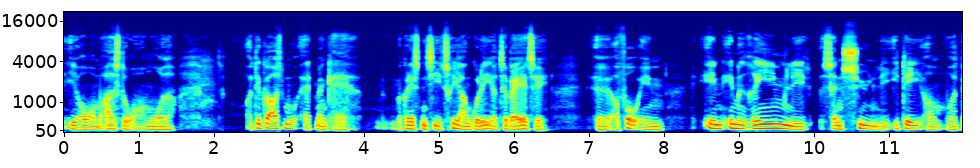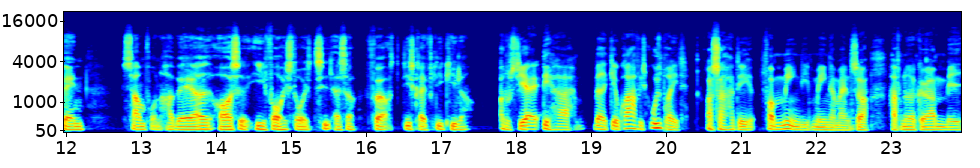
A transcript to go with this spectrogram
i over meget store områder. Og det gør også, at man kan, man kan næsten sige, triangulere tilbage til øh, at få en, en, en rimelig sandsynlig idé om, hvordan samfund har været, også i forhistorisk tid, altså før de skriftlige kilder. Og du siger, at det har været geografisk udbredt, og så har det formentlig, mener man så, haft noget at gøre med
